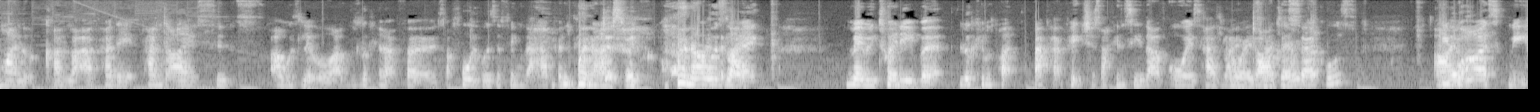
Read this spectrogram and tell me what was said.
my look. I've like I've had it panda eyes since I was little. I was looking at photos. I thought it was a thing that happened when I when I was like maybe 20 but looking back at pictures I can see that I've always had like Always darker them. circles I people would- ask me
